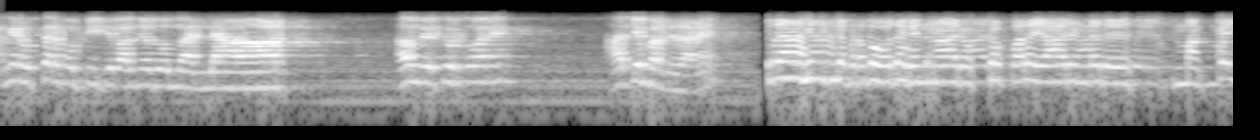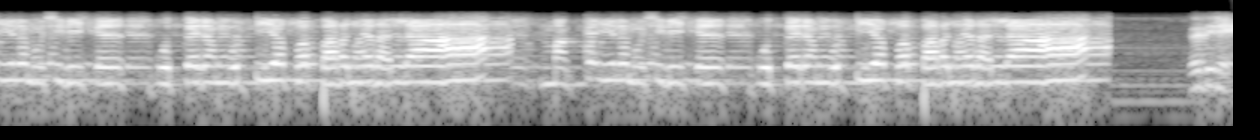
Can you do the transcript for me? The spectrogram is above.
അങ്ങനെ ഉത്തരം മുട്ടിയിട്ട് പറഞ്ഞതൊന്നല്ല അവൻ വെച്ചു കൊടുക്കുവാനെ ആദ്യം പറഞ്ഞതാണ് മുജാഹിദിന്റെ പ്രബോധകന്മാരൊക്കെ പറയാറുണ്ടത് മക്കയിലെ മുഷിരിക്ക് ഉത്തരം മുട്ടിയപ്പ പറഞ്ഞതല്ല. മക്കയിലെ മുഷിരിക്ക് ഉത്തരം മുട്ടിയപ്പ പറഞ്ഞതല്ല. കേട്ടില്ലേ?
